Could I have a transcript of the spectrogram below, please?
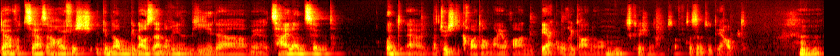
Der wird sehr, sehr häufig genommen, genauso dann noch wie der Ceylon-Zimt und äh, natürlich die Kräuter Majoran, Bergoregano mhm. aus Griechenland. So, das sind so die Haupt. Mhm.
